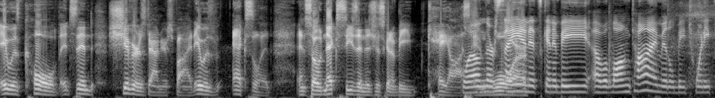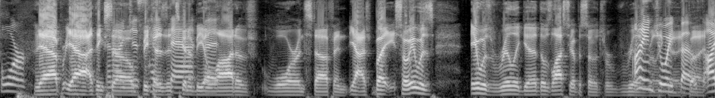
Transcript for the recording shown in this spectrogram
it was cold. It sent shivers down your spine. It was excellent. And so next season is just gonna be chaos. Well, and they're war. saying it's going to be a long time. It'll be 24. Yeah, yeah, I think And so just because it's going to be but- a lot of war and stuff, and yeah, but so it was, it was really good. Those last two episodes were really. I really enjoyed good, both. I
